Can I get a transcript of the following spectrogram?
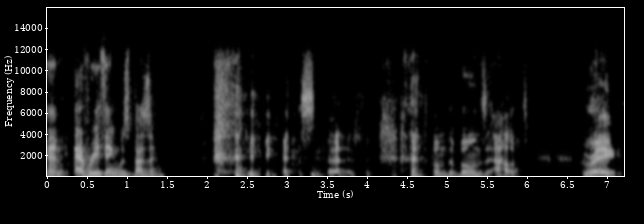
And everything was buzzing. yes, from the bones out. Great.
